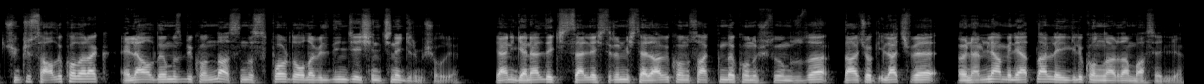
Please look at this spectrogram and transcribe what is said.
Çünkü sağlık olarak ele aldığımız bir konuda aslında spor da olabildiğince işin içine girmiş oluyor. Yani genelde kişiselleştirilmiş tedavi konusu hakkında konuştuğumuzda daha çok ilaç ve önemli ameliyatlarla ilgili konulardan bahsediliyor.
